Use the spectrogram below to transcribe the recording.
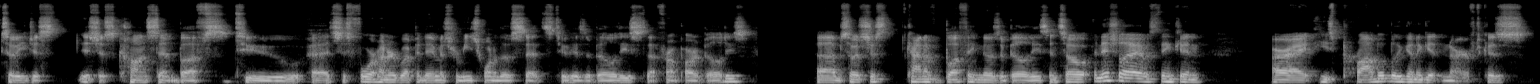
so he just it's just constant buffs to uh, it's just 400 weapon damage from each one of those sets to his abilities, that front part abilities. Um, so it's just kind of buffing those abilities. And so initially I was thinking, all right, he's probably going to get nerfed because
